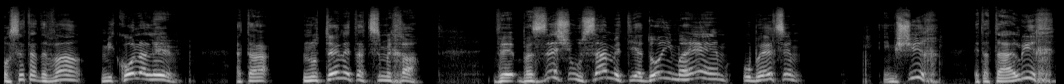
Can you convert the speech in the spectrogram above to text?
עושה את הדבר מכל הלב. אתה נותן את עצמך. ובזה שהוא שם את ידו עמהם, הוא בעצם המשיך את התהליך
